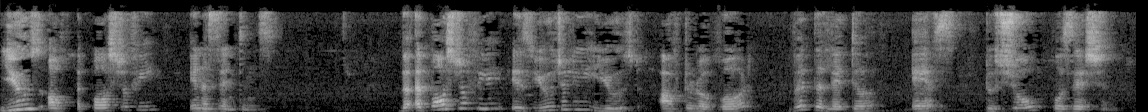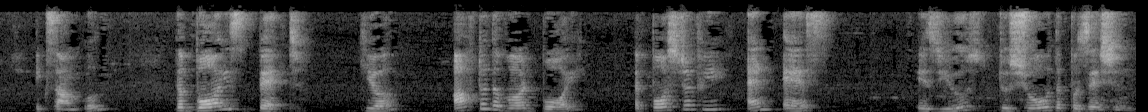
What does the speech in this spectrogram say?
Use of apostrophe in a sentence. The apostrophe is usually used after a word with the letter S to show possession. Example, the boys bet. Here, after the word boy, apostrophe and S is used to show the possession.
